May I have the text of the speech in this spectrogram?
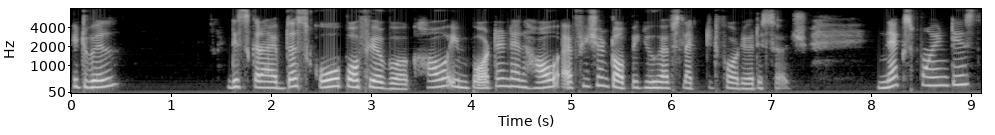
It will describe the scope of your work how important and how efficient topic you have selected for your research. Next point is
